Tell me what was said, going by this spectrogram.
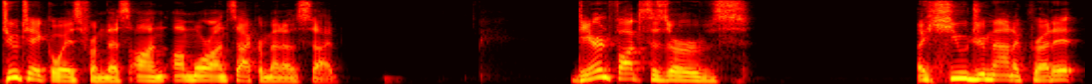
two takeaways from this on, on more on Sacramento's side. De'Aaron Fox deserves a huge amount of credit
